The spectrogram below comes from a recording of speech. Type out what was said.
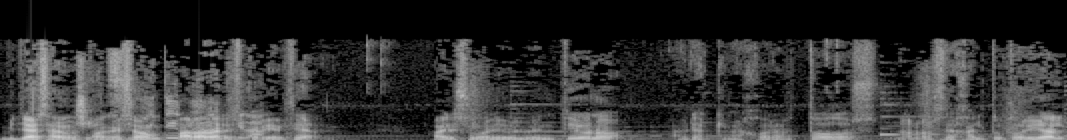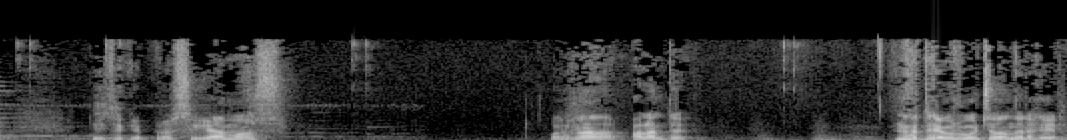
Ya sabemos para qué son, para dar experiencia. Ahí subo a nivel 21. Habría que mejorar todos. No nos deja el tutorial. Dice que prosigamos. Pues nada, para adelante. No tenemos mucho donde elegir.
